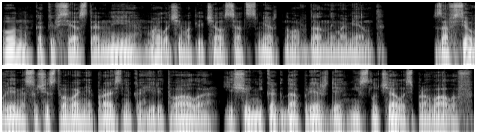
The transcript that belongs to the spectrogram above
Он, как и все остальные, мало чем отличался от смертного в данный момент. За все время существования праздника и ритуала еще никогда прежде не случалось провалов.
